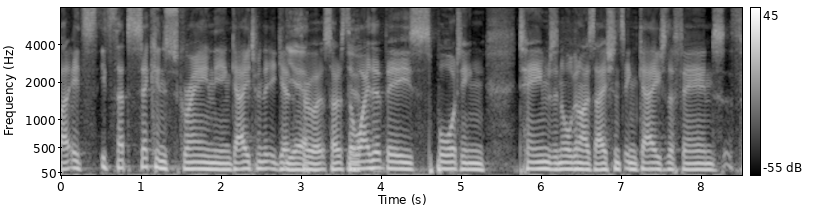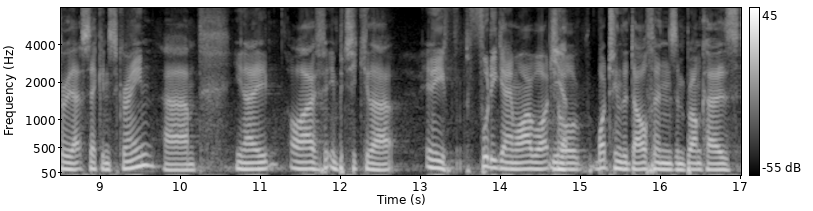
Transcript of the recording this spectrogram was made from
But it's it's that second screen, the engagement that you get Yeah. through it. So it's the Yeah. way that these sporting teams and organisations engage the fans through that second screen. Um, you know, I've in particular any footy game I watch Yeah. or watching the Dolphins and Broncos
